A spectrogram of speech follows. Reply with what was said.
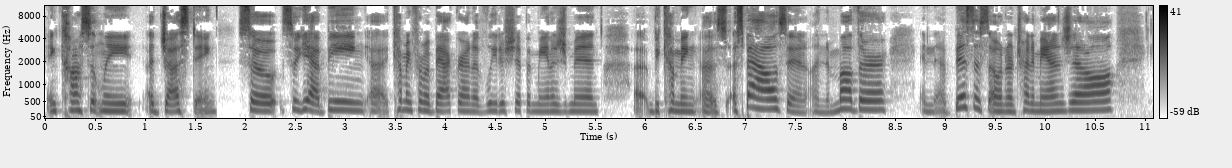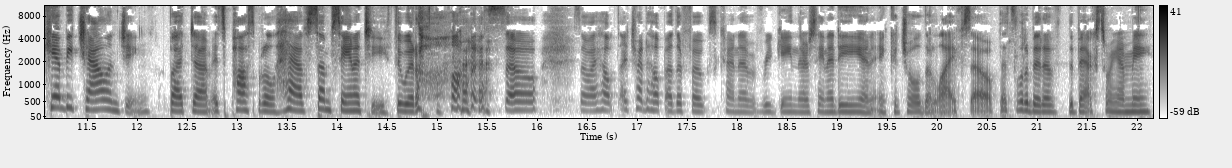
and constantly adjusting. So, so yeah, being uh, coming from a background of leadership and management, uh, becoming a, a spouse and, and, a mother and a business owner, trying to manage it all can be challenging. But um, it's possible to have some sanity through it all. so, so I helped. I try to help other folks kind of regain their sanity and, and control their life. So that's a little bit of the backstory on me.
